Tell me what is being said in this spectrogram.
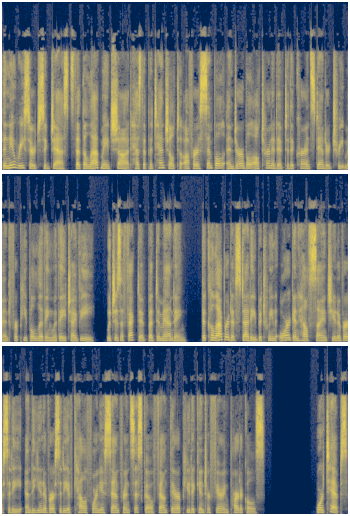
The new research suggests that the lab-made shot has the potential to offer a simple and durable alternative to the current standard treatment for people living with HIV, which is effective but demanding, the collaborative study between Oregon Health Science University and the University of California San Francisco found therapeutic interfering particles, or TIPS,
